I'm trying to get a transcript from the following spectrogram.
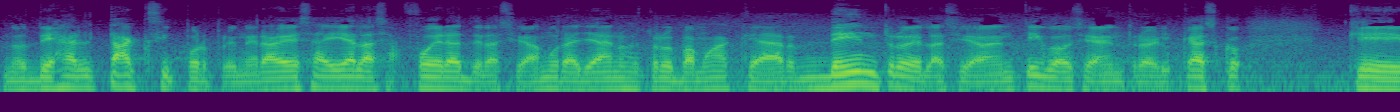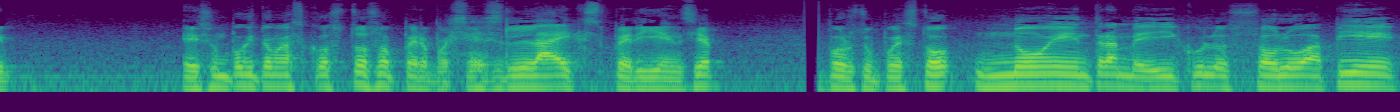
nos deja el taxi por primera vez ahí a las afueras de la ciudad murallada, nosotros vamos a quedar dentro de la ciudad antigua, o sea, dentro del casco, que es un poquito más costoso, pero pues es la experiencia. Por supuesto, no entran vehículos solo a pie,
